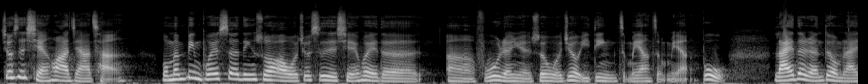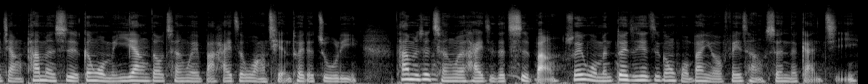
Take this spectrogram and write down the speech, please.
就是闲话家常。我们并不会设定说哦，我就是协会的呃服务人员，所以我就一定怎么样怎么样。不来的人对我们来讲，他们是跟我们一样，都成为把孩子往前推的助力，他们是成为孩子的翅膀，所以我们对这些志工伙伴有非常深的感激。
